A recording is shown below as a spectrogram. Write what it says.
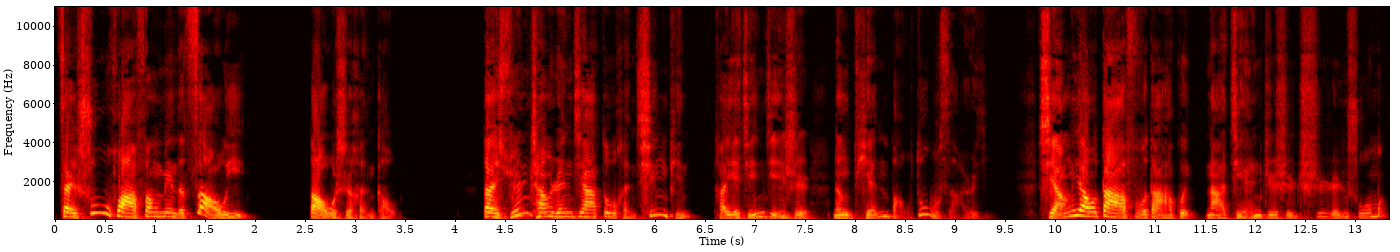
在书画方面的造诣倒是很高，但寻常人家都很清贫，他也仅仅是能填饱肚子而已。想要大富大贵，那简直是痴人说梦。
